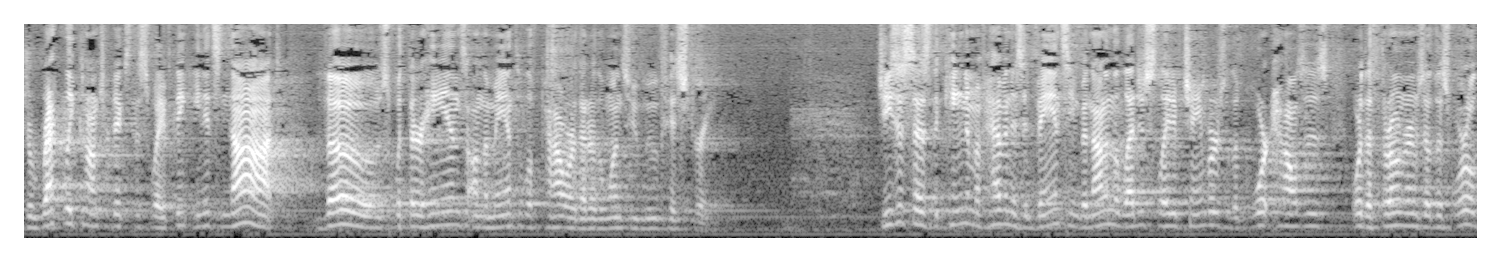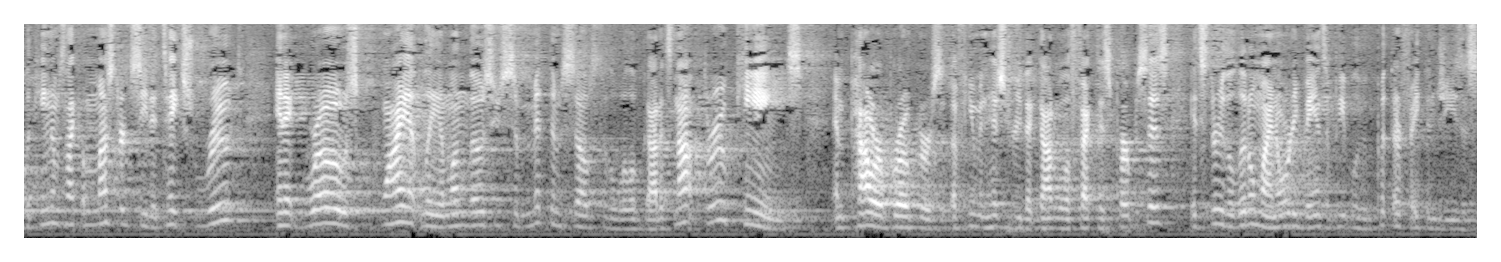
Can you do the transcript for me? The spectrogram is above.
directly contradicts this way of thinking. It's not those with their hands on the mantle of power that are the ones who move history. Jesus says the kingdom of heaven is advancing, but not in the legislative chambers or the courthouses or the throne rooms of this world. The kingdom's like a mustard seed. It takes root and it grows quietly among those who submit themselves to the will of God. It's not through kings and power brokers of human history that God will affect his purposes. It's through the little minority bands of people who put their faith in Jesus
